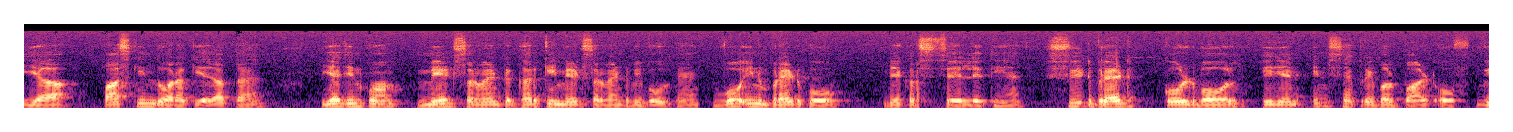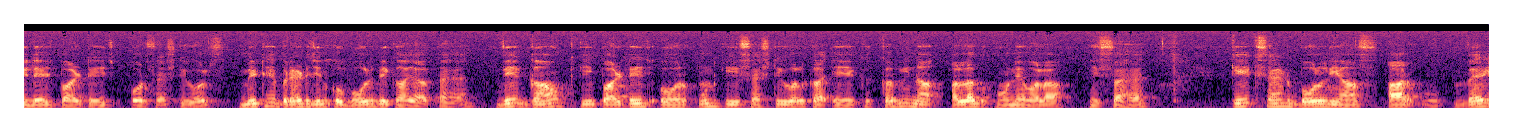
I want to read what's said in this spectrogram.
या पास्किन द्वारा किया जाता है, या जिनको हम मेड सर्वेंट घर की मेड सर्वेंट भी बोलते हैं, वो इन ब्रेड को बेकर से लेती हैं। Sweet bread called bol is an inseparable part of village parties और फेस्टिवल्स मीठे ब्रेड जिनको बोल भी कहा जाता है, वे गाँव की पार्टीज़ और उनकी फेस्टिवल का एक कभी ना अलग होने वाला हिस्सा है। Cakes and bolinhas are very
